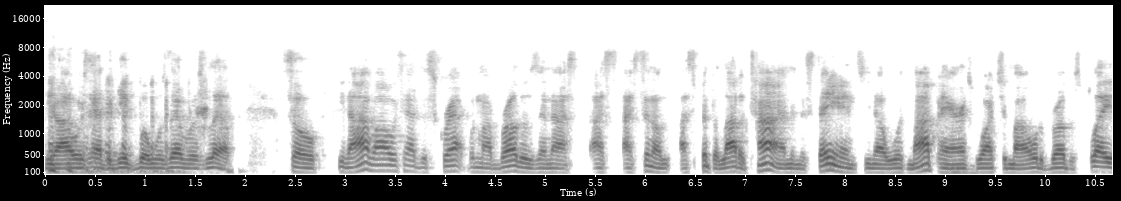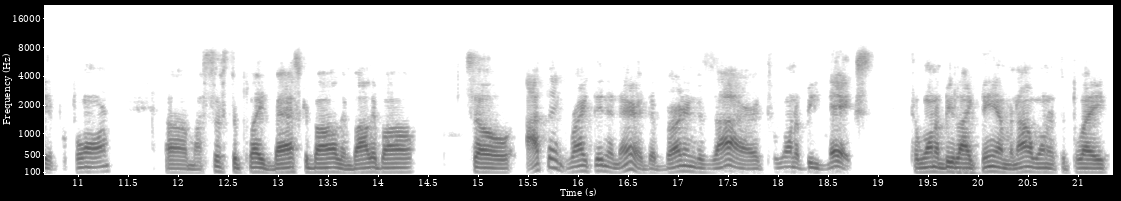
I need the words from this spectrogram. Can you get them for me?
You know, I always had to get what was ever was left. So, you know, I've always had to scrap with my brothers, and I, I, I spent a, I spent a lot of time in the stands, you know, with my parents, mm-hmm. watching my older brothers play and perform. Uh, my sister played basketball and volleyball. So I think right then and there, the burning desire to want to be next, to want to be like them, and I wanted to play.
